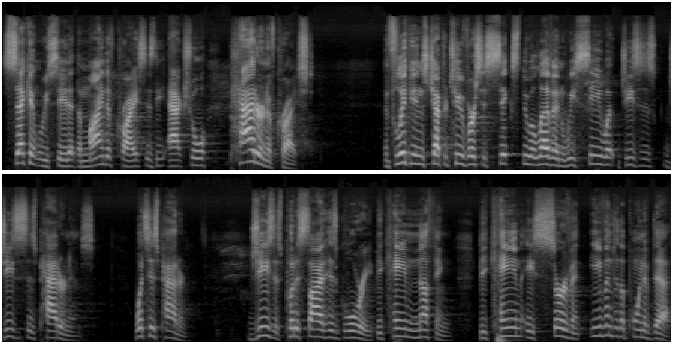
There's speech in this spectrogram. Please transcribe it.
Second, we see that the mind of Christ is the actual pattern of Christ. In Philippians chapter 2, verses 6 through 11, we see what Jesus' Jesus's pattern is. What's his pattern? Jesus put aside his glory, became nothing, became a servant, even to the point of death.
